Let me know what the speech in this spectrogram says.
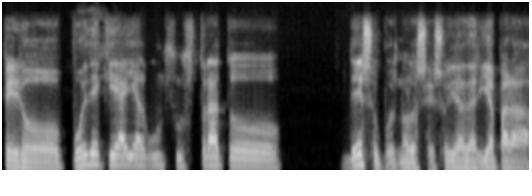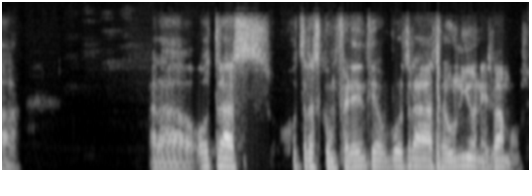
Pero puede que haya algún sustrato de eso, pues no lo sé. Eso ya daría para, para otras, otras conferencias, otras reuniones, vamos.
